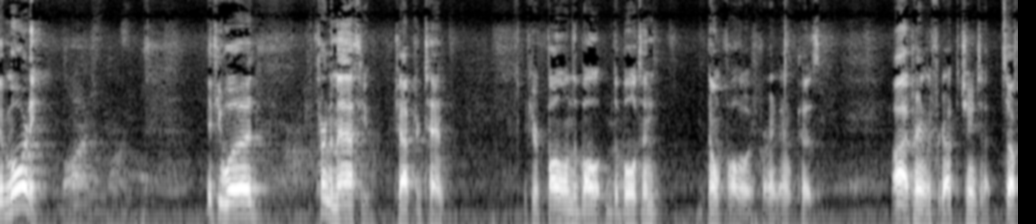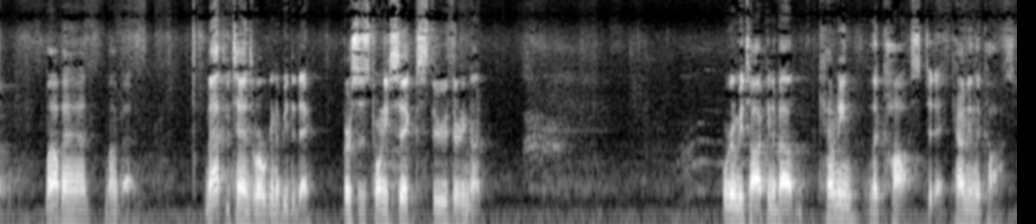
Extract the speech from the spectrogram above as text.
Good morning. If you would, turn to Matthew chapter 10. If you're following the, bull- the bulletin, don't follow it for right now because I apparently forgot to change that. So, my bad, my bad. Matthew 10 is where we're going to be today, verses 26 through 39. We're going to be talking about counting the cost today, counting the cost.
